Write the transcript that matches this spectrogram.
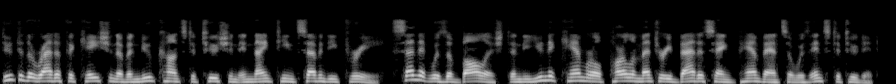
Due to the ratification of a new constitution in 1973, Senate was abolished and the unicameral parliamentary Batasang Pambansa was instituted.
